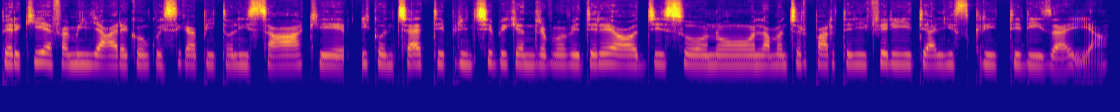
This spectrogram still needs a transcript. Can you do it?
Per chi è familiare con questi capitoli sa che i concetti e i principi che andremo a vedere oggi sono la maggior parte riferiti agli scritti di Isaia,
